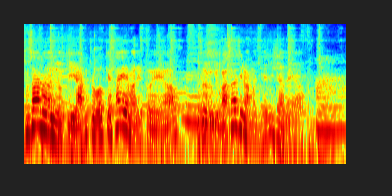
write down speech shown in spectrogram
주사는 여기 양쪽 어깨 사이에 맞을 거예요. 네. 그래서 여기 마사지를 한번 해주셔야 돼요. 아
